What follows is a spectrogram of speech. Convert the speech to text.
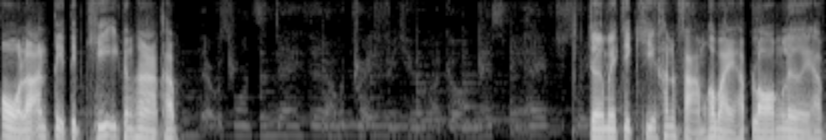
โอ้แล้วอันติติดคีอีกต่างหากครับ เจอเมจิกคีขั้นสามเข้าไปครับร้องเลยครับ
